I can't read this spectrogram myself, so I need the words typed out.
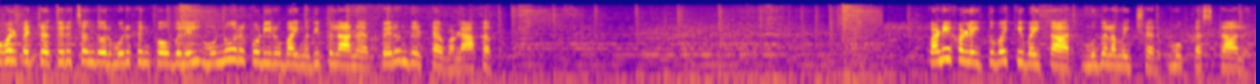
புகழ்பெற்ற திருச்செந்தூர் முருகன் கோவிலில் முன்னூறு கோடி ரூபாய் மதிப்பிலான பெருந்திட்ட வளாகம். பணிகளை துவக்கி வைத்தார் முதலமைச்சர் மு. க. ஸ்டாலின்.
